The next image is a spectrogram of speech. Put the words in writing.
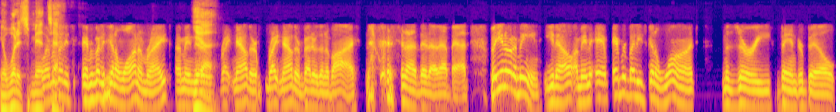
you know what it's meant Well, to. everybody's everybody's going to want them, right? I mean, Yeah. Right now, they're right now they're better than a bye. they're, not, they're not that bad, but you know what I mean. You know, I mean, everybody's going to want Missouri, Vanderbilt,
